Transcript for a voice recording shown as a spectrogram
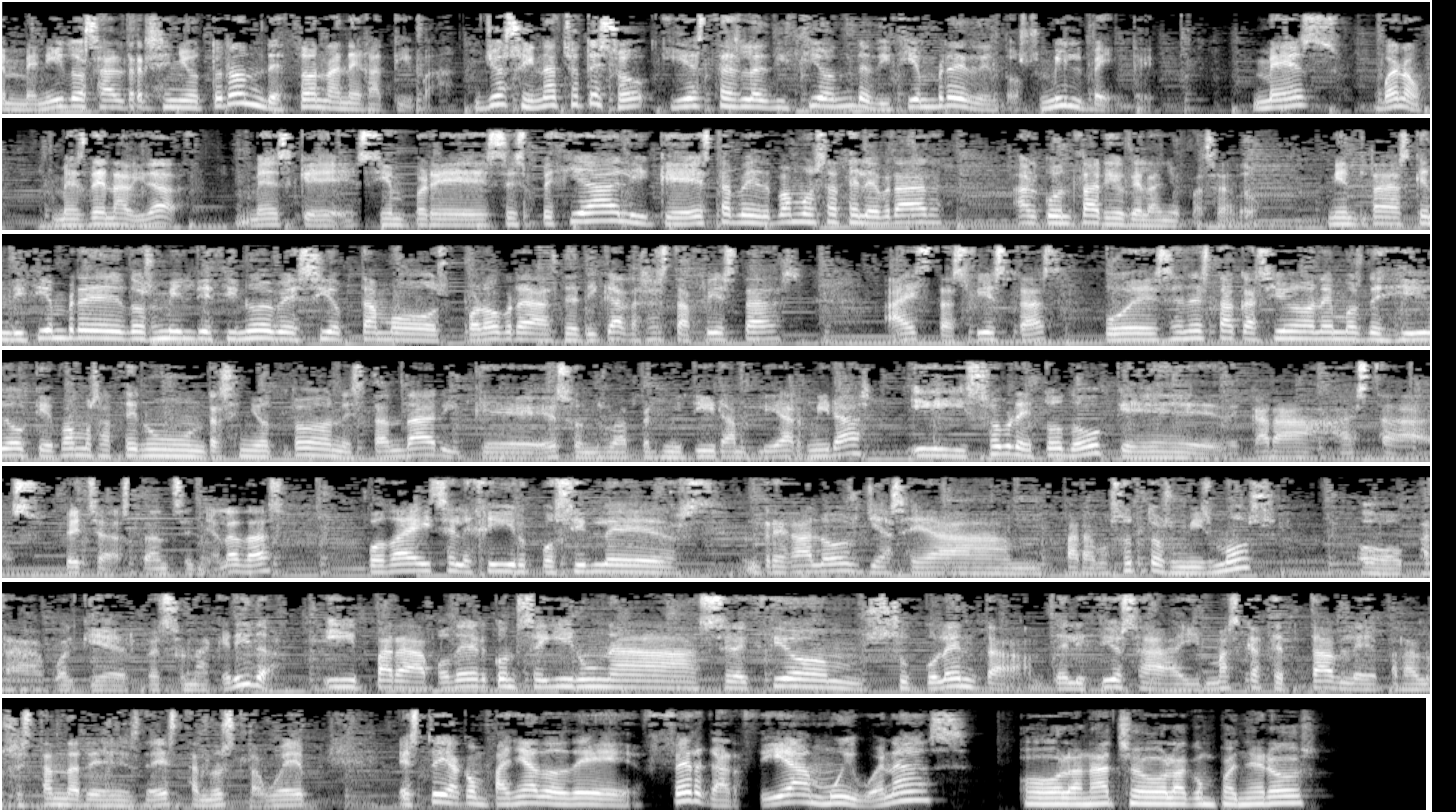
Bienvenidos al reseñotrón de Zona Negativa. Yo soy Nacho Teso y esta es la edición de diciembre de 2020. Mes, bueno, mes de Navidad, mes que siempre es especial y que esta vez vamos a celebrar al contrario que el año pasado. Mientras que en diciembre de 2019 sí optamos por obras dedicadas a estas fiestas, a estas fiestas, pues en esta ocasión hemos decidido que vamos a hacer un reseñotón estándar y que eso nos va a permitir ampliar miras y sobre todo que de cara a estas fechas tan señaladas podáis elegir posibles regalos ya sea para vosotros mismos o para cualquier persona querida. Y para poder conseguir una selección suculenta, deliciosa y más que aceptable para los estándares de esta nuestra web, estoy acompañado de Fer García, muy buenas. Hola Nacho, hola compañeros.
